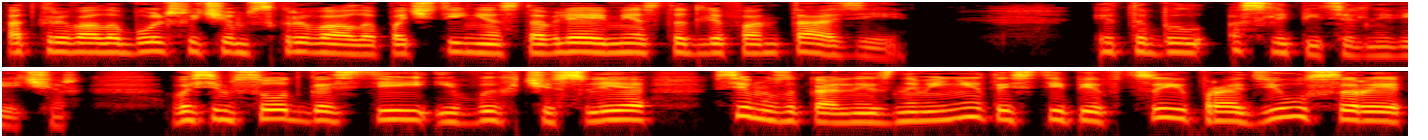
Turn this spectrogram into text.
открывало больше, чем скрывало, почти не оставляя места для фантазии. Это был ослепительный вечер. Восемьсот гостей, и в их числе все музыкальные знаменитости, певцы, продюсеры,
